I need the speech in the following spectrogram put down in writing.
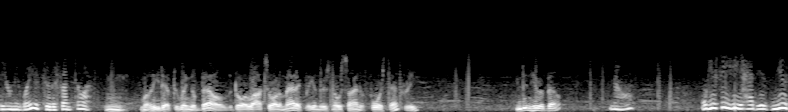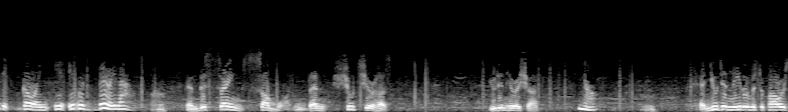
The only way is through the front door. Hmm. Well, he'd have to ring a bell. The door locks automatically, and there's no sign of forced entry. You didn't hear a bell? No. Well, you see, he had his music going. It, it was very loud. Uh-huh. And this same someone then shoots your husband. You didn't hear a shot? No. And you didn't either, Mr. Powers?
